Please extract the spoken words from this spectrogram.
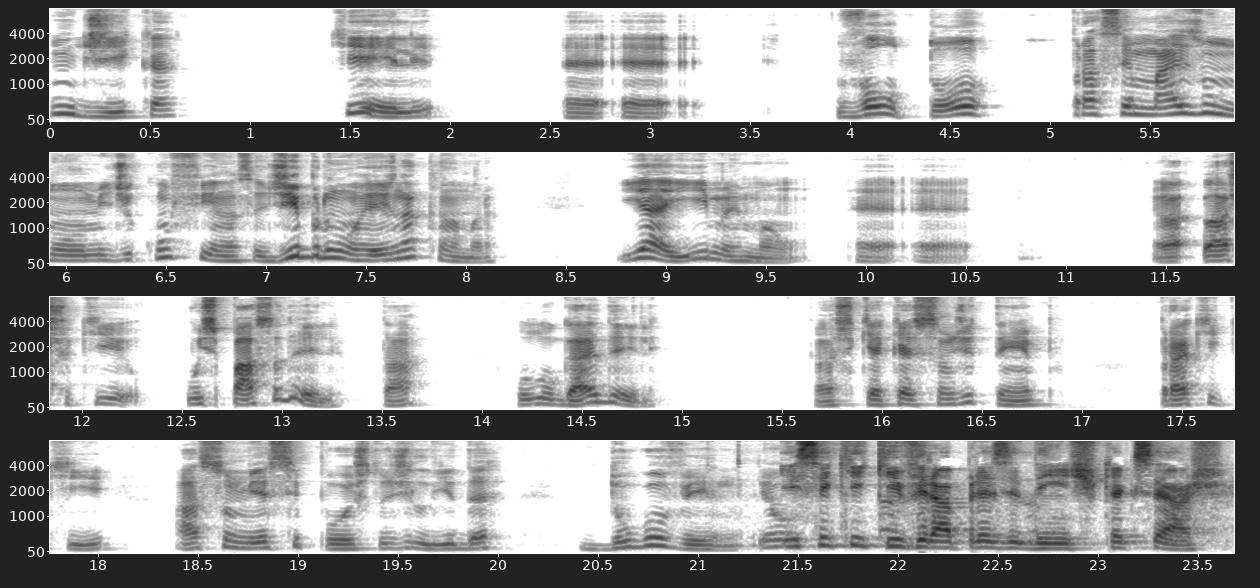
indica que ele é, voltou para ser mais um nome de confiança de Bruno Reis na Câmara. E aí, meu irmão, é, eu, eu acho que o espaço é dele, tá? O lugar é dele. Eu acho que é questão de tempo para Kiki assumir esse posto de líder do governo. Eu... E se Kiki virar presidente, o que, é que você acha?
